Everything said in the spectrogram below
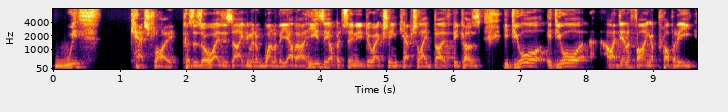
with cash flow because there's always this argument of one or the other. Here's the opportunity to actually encapsulate both because if you're if you're identifying a property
